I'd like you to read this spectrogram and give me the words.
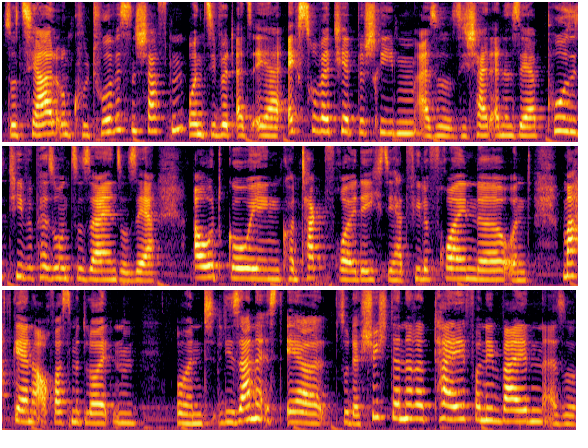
Sozial- und Kulturwissenschaften und sie wird als eher extrovertiert beschrieben. Also sie scheint eine sehr positive Person zu sein, so sehr outgoing, kontaktfreudig. Sie hat viele Freunde und macht gerne auch was mit Leuten. Und Lisanne ist eher so der schüchternere Teil von den beiden. Also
